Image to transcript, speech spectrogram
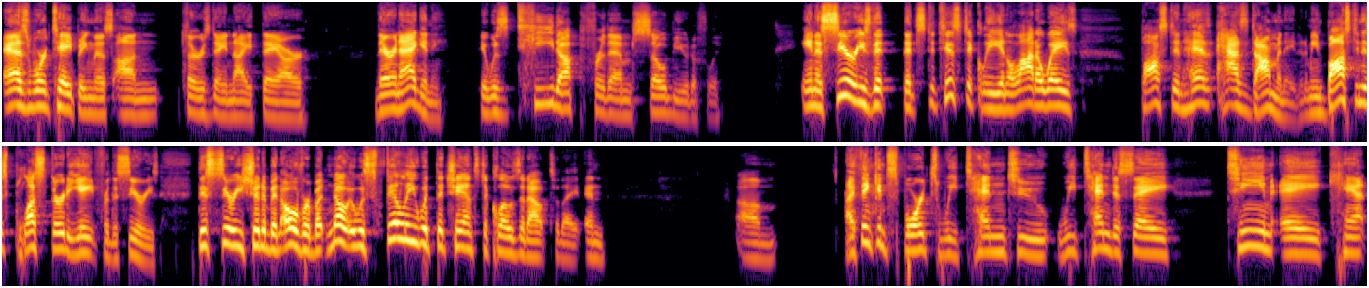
as we're taping this on Thursday night, they are they're in agony. It was teed up for them so beautifully. In a series that that statistically in a lot of ways Boston has has dominated. I mean, Boston is plus 38 for the series. This series should have been over, but no, it was Philly with the chance to close it out tonight. And um I think in sports we tend to we tend to say team A can't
